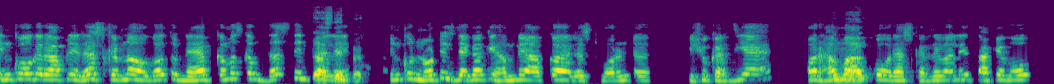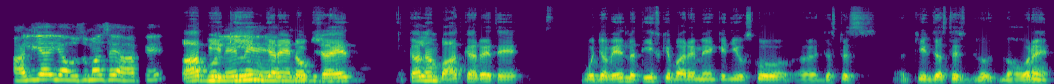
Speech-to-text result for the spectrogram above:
इनको अगर आपने अरेस्ट करना होगा तो नैब कम अज कम दस दिन पहले दिन इनको नोटिस देगा कि हमने आपका अरेस्ट वारंट इशू कर दिया है और हम आपको अरेस्ट करने वाले ताकि वो आलिया या उजमा से आके आप यकीन करें डॉक्टर शाहिद कल हम बात कर रहे थे वो जावेद लतीफ के बारे में कि जी उसको जस्टिस चीफ जस्टिस लाहौर हैं।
